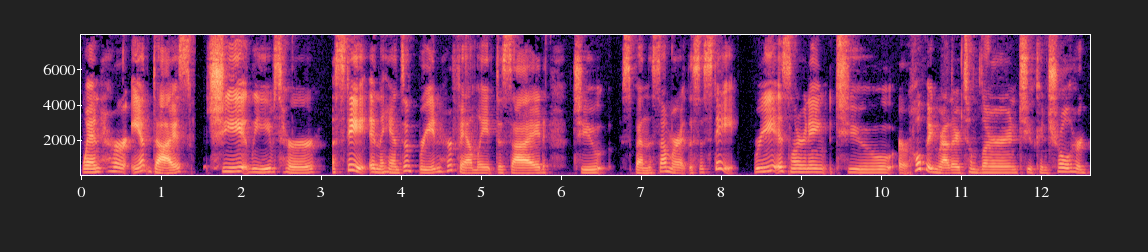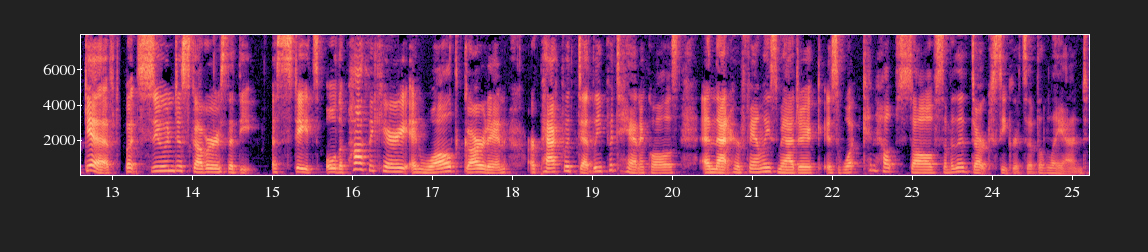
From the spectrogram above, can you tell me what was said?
When her aunt dies, she leaves her estate in the hands of Bree, and her family decide to spend the summer at this estate. Bree is learning to, or hoping rather, to learn to control her gift, but soon discovers that the estate's old apothecary and walled garden are packed with deadly botanicals, and that her family's magic is what can help solve some of the dark secrets of the land.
